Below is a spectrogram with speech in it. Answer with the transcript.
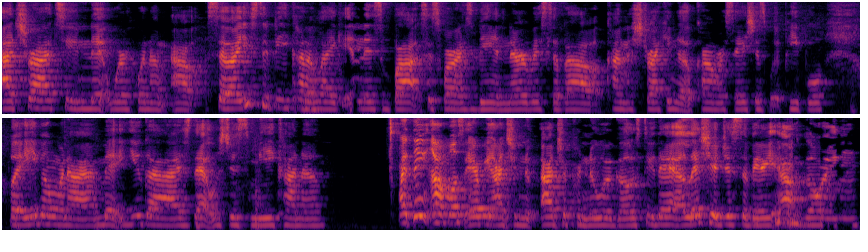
I try to network when I'm out. So I used to be kind of mm. like in this box as far as being nervous about kind of striking up conversations with people. But even when I met you guys, that was just me kind of. I think almost every entre- entrepreneur goes through that, unless you're just a very outgoing,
